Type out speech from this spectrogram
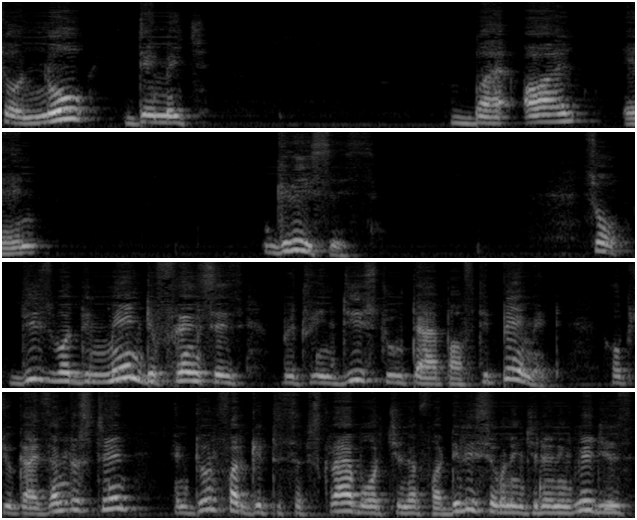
So no damage by oil and greases. So these were the main differences between these two type of the pavement. Hope you guys understand and don't forget to subscribe our channel for daily civil engineering videos.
